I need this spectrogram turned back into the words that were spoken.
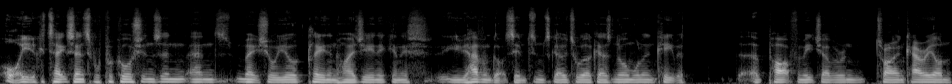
Or you could take sensible precautions and, and make sure you're clean and hygienic, and if you haven't got symptoms, go to work as normal and keep apart from each other and try and carry on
